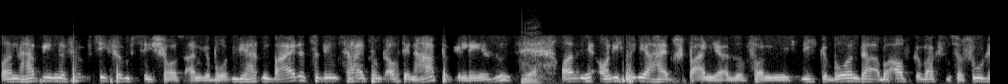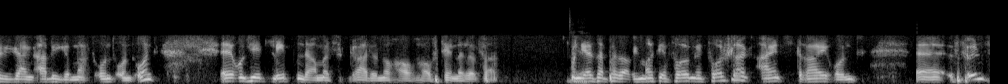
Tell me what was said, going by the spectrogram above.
und habe ihm eine 50-50 Chance angeboten. Wir hatten beide zu dem Zeitpunkt auch den Harpe gelesen ja. und, und ich bin ja halb Spanier, also von nicht, nicht geboren da, aber aufgewachsen zur Schule gegangen gegangen, Abi gemacht und, und, und. Äh, und wir lebten damals gerade noch auch auf Teneriffa. Und er sagt, pass auf, ich mache dir folgenden Vorschlag, eins, drei und äh, fünf.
